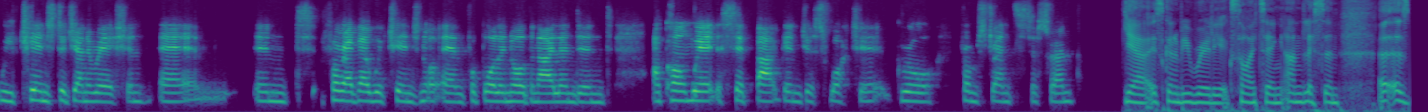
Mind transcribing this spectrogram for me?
we've changed a generation. Um, and forever we've changed um, football in Northern Ireland and I can't wait to sit back and just watch it grow from strength to strength. Yeah, it's going to be really exciting. And listen, as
